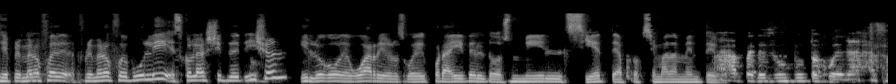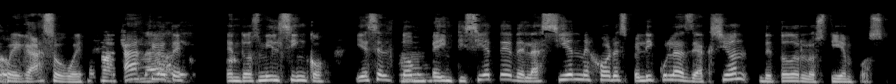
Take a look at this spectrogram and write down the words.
Sí, primero fue, primero fue Bully, Scholarship Edition, y luego de Warriors, güey, por ahí del 2007 aproximadamente, güey. Ah, pero es un puto juegazo. Juegazo, güey. Ah, fíjate, en 2005. Y es el top Ujú. 27 de las 100 mejores películas de acción de todos los tiempos.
